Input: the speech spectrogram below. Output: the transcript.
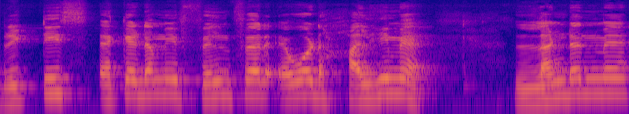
British Academy Film fair award हाल ही में, लंदन में,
